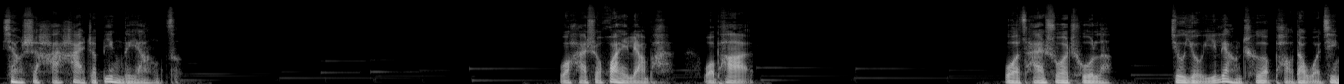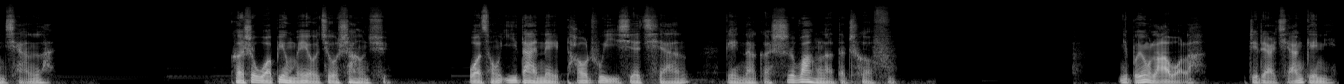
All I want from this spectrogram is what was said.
像是还害着病的样子。我还是换一辆吧，我怕。我才说出了，就有一辆车跑到我近前来。可是我并没有就上去，我从衣袋内掏出一些钱给那个失望了的车夫。你不用拉我了，这点钱给你。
